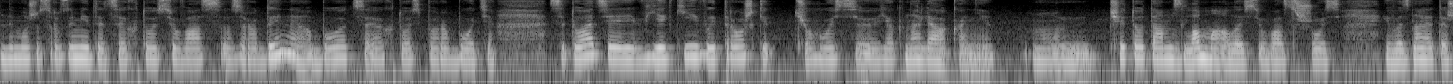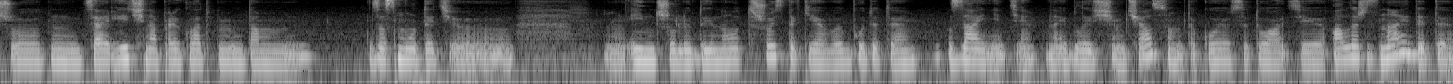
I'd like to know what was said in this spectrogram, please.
Не можу зрозуміти, це хтось у вас з родини або це хтось по роботі. Ситуація, в якій ви трошки чогось е, як налякані. Ну, чи то там зламалось у вас щось, і ви знаєте, що ця річ, наприклад, там засмутить е, іншу людину. От щось таке ви будете зайняті найближчим часом такою ситуацією. Але ж знайдете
